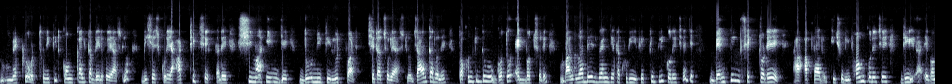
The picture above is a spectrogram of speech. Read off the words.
ম্যাক্রো অর্থনীতির কঙ্কালটা বের হয়ে আসলো, বিশেষ করে আর্থিক সেক্টরে সীমাহীন যে দুর্নীতি লুটপাট, সেটা চলে আসলো। যার কারণে তখন কিন্তু গত এক বছরে বাংলাদেশ ব্যাংক যেটা খুবই ইফেক্টিভলি করেছে যে ব্যাংকিং সেক্টরে আপনার কিছু রিফর্ম করেছে এবং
